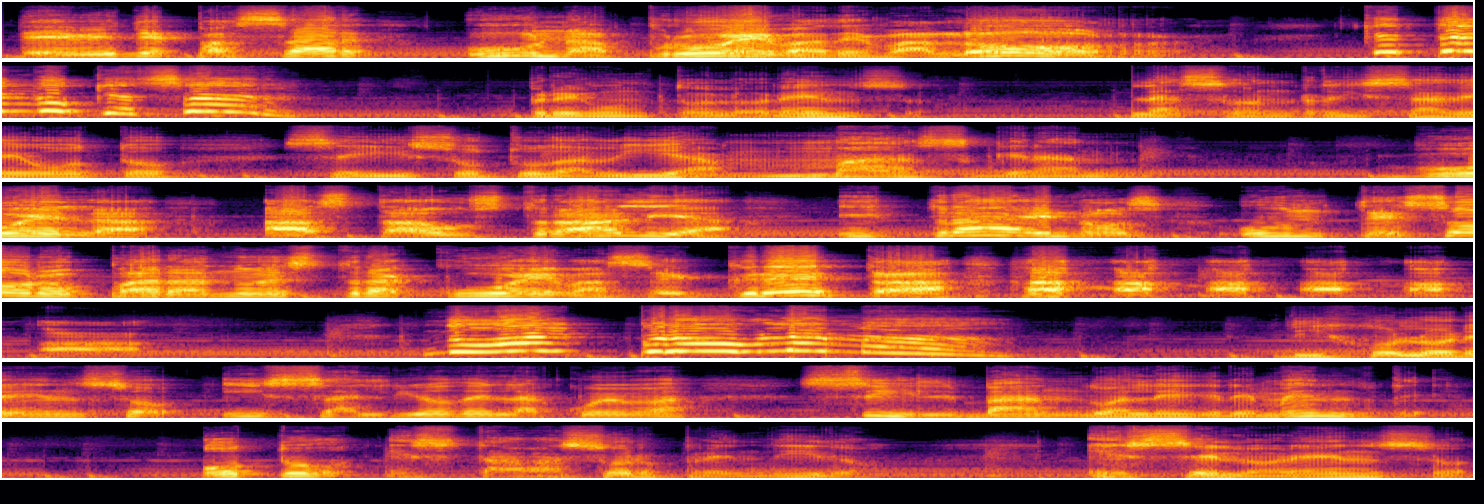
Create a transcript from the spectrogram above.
debe de pasar una prueba de valor. ¿Qué tengo que hacer? preguntó Lorenzo. La sonrisa de Otto se hizo todavía más grande. Vuela hasta Australia y tráenos un tesoro para nuestra cueva secreta. ¡No hay problema! Dijo Lorenzo y salió de la cueva silbando alegremente. Otto estaba sorprendido. Ese Lorenzo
